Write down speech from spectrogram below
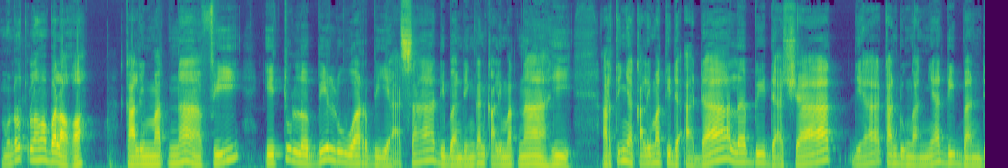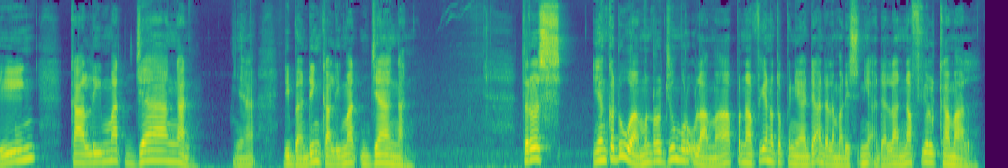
Menurut ulama balaghah, kalimat nafi itu lebih luar biasa dibandingkan kalimat nahi. Artinya kalimat tidak ada lebih dahsyat ya kandungannya dibanding kalimat jangan ya, dibanding kalimat jangan. Terus yang kedua, menurut jumhur ulama, penafian atau peniadaan dalam hadis ini adalah nafyul kamal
